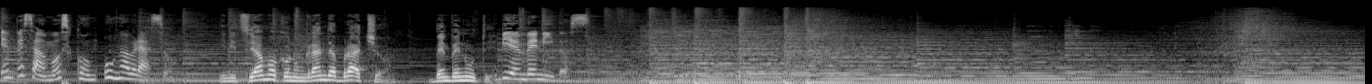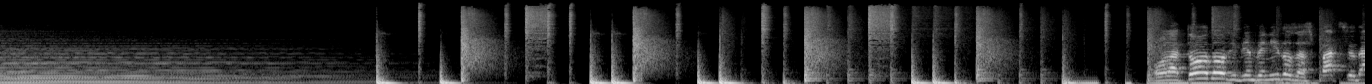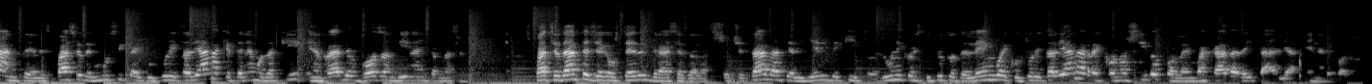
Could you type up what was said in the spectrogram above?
Empezamos con un abrazo. Iniziamo con un grande abbraccio. Benvenuti. Bienvenidos. Hola a todos y bienvenidos a Spazio Dante, el espacio de música y cultura italiana que tenemos aquí en Radio Voz Andina Internacional. Spazio Dante llega a ustedes gracias a la Sociedad Dante Alighieri de Quito, el único instituto de lengua y cultura italiana reconocido por la Embajada de Italia en el Ecuador.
